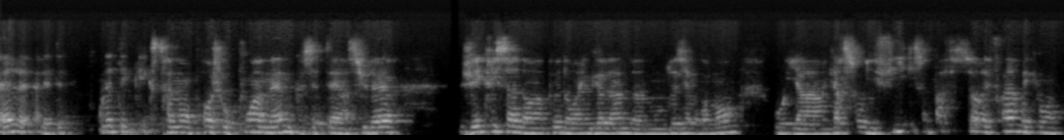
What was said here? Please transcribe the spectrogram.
elle, on était extrêmement proches au point même que c'était insulaire. J'ai écrit ça un peu dans Engeland, mon deuxième roman, où il y a un garçon et une fille qui ne sont pas sœurs et frères, mais qui ont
